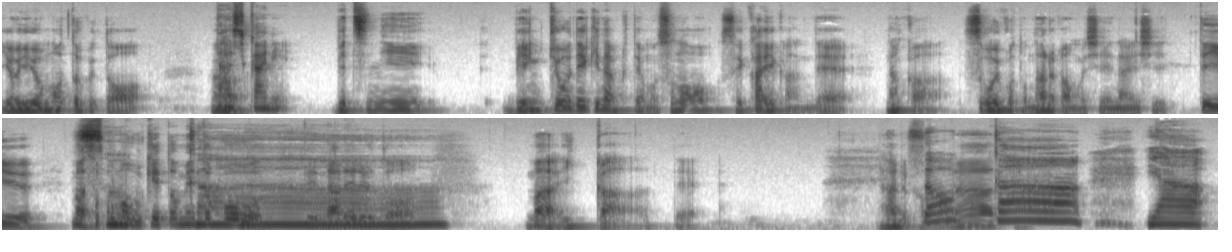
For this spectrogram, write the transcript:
余裕を持っとくと、うん確かに。別に勉強できなくてもその世界観で、なんかすごいことになるかもしれないしっていう、まあそこも受け止めとこうってなれると、かまあいっかってなるかそっもなって。か。いや、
